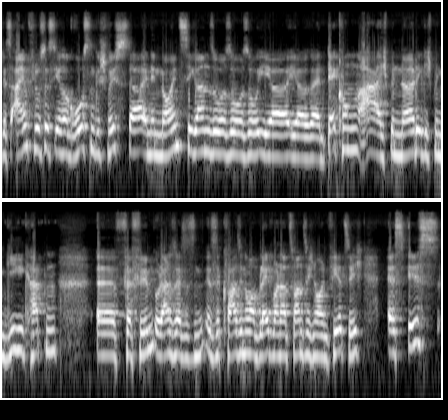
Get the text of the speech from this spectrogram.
des Einflusses ihrer großen Geschwister in den 90ern so, so, so ihr, ihre Entdeckung, ah, ich bin nerdig, ich bin geekig hatten, äh, verfilmt oder anders gesagt, es ist, quasi nochmal Blade Runner 2049. Es ist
